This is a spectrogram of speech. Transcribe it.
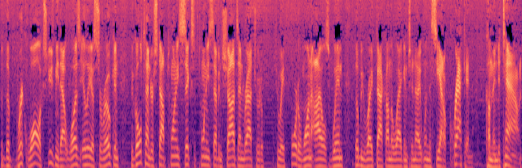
the brick wall, excuse me, that was Ilya Sorokin. The goaltender stopped 26 of 27 shots and route to a, to a 4 to 1 Isles win. They'll be right back on the wagon tonight when the Seattle Kraken come into town.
